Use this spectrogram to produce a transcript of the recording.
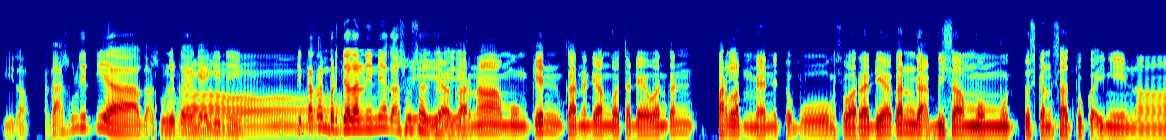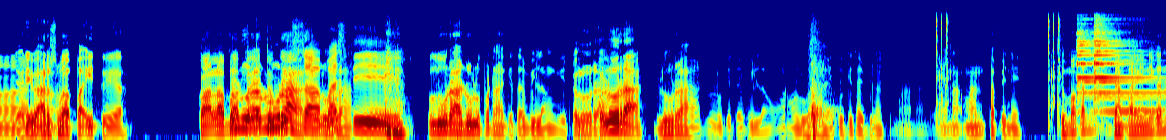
bilang agak sulit ya, agak sulit kayak kayak gini. Kita kan berjalan ini agak susah Iya, tadi. karena mungkin karena dia anggota dewan kan parlemen itu, Bung. Suara dia kan nggak bisa memutuskan satu keinginan. Jadi harus bapak itu ya. kalau bapak Kelurah- itu lurah, bisa kelurah. pasti. Lurah dulu pernah kita bilang gitu. Kelurah. Kelurah. lurah dulu kita bilang orang lurah itu kita bilang gimana nih enak mantap ini cuma kan jangka ini kan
